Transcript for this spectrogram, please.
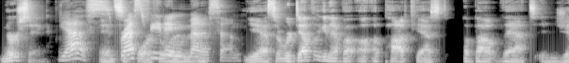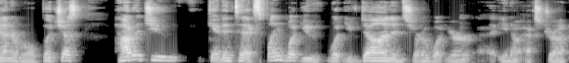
nursing. Yes. And breastfeeding medicine. Yeah, so we're definitely gonna have a, a podcast about that in general. But just how did you get into explain what you what you've done and sort of what your uh, you know extra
